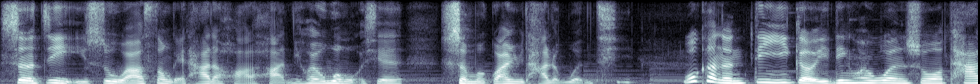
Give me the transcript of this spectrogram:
设计一束我要送给她的花的话，你会问我些什么关于她的问题？我可能第一个一定会问说，她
